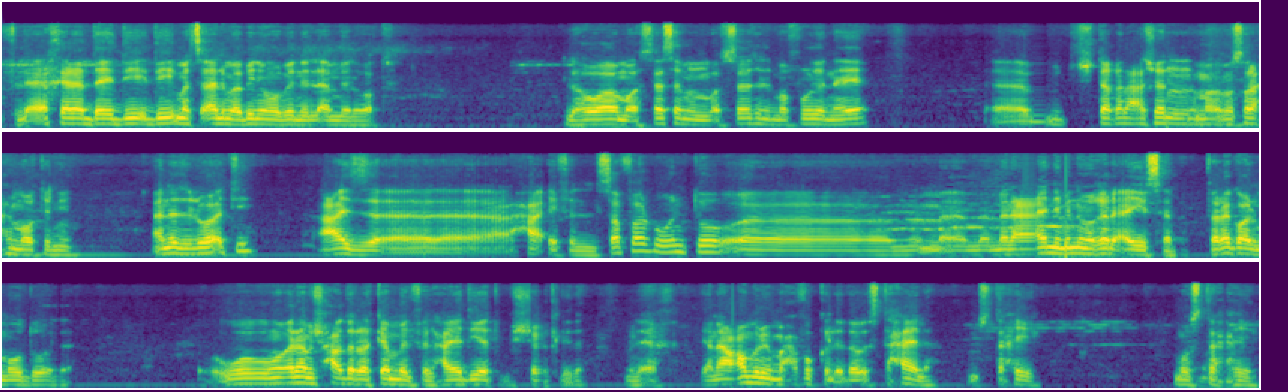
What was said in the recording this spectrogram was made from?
في الآخر دي دي, دي مسألة ما بيني وما بين الأمن الوطني اللي هو مؤسسة من المؤسسات اللي المفروض إن هي آه، بتشتغل عشان مصالح المواطنين. أنا دلوقتي عايز آه، حقي في السفر وأنتوا آه، منعاني منه من غير أي سبب. فراجعوا الموضوع ده. وأنا مش هقدر أكمل في الحياة ديت بالشكل ده من الآخر. يعني أنا عمري ما هفك الإدارة استحالة مستحيل. مستحيل.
